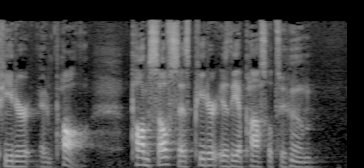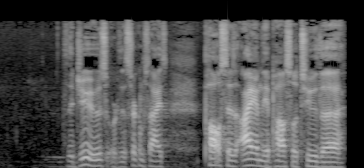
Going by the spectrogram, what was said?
Peter and Paul. Paul himself says Peter is the apostle to whom? The Jews or to the circumcised. Paul says, I am the apostle to the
